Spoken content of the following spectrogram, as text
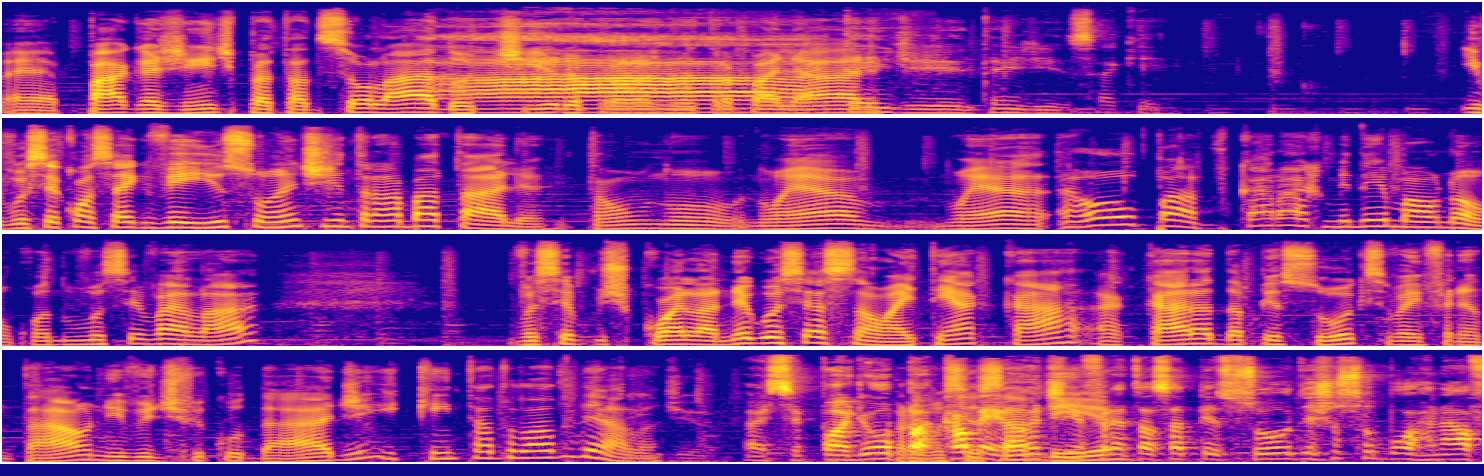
é, paga gente pra estar do seu lado, ou tira pra elas não Ah, atrapalharem. Entendi, entendi, saquei. E você consegue ver isso antes de entrar na batalha. Então não, não é. Não é. "Ah, Opa, caraca, me dei mal. Não. Quando você vai lá, você escolhe lá negociação. Aí tem a, ca a cara da pessoa que você vai enfrentar, o nível de dificuldade e quem tá do lado dela. entendi. Aí você pode, opa, Pra calma aí, antes de saber- enfrentar essa pessoa, deixa eu subornar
